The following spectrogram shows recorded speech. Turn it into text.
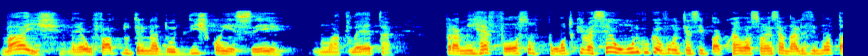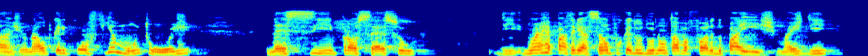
Mas né, o fato do treinador desconhecer um atleta, para mim, reforça um ponto que vai ser o único que eu vou antecipar com relação a essa análise de montagem. O Náutico ele confia muito hoje nesse processo de não é repatriação porque Dudu não estava fora do país, mas de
